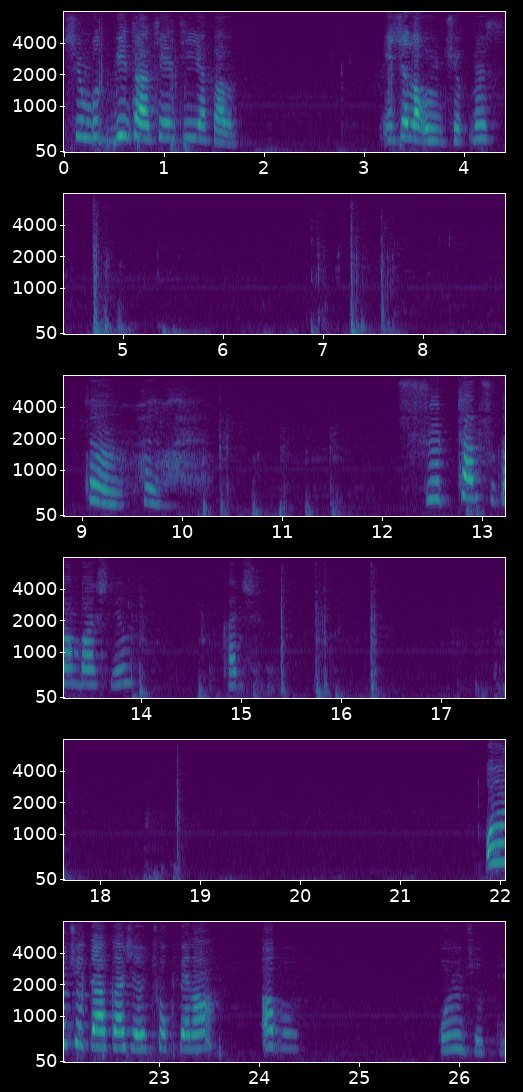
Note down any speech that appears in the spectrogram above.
şimdi bu bin tane TNT'yi yakalım. İnşallah oyun çökmez. Tamam hadi şu tam şuradan başlayayım. Kaç Oyun çöktü arkadaşlar çok fena. Abi. Oyun çöktü.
